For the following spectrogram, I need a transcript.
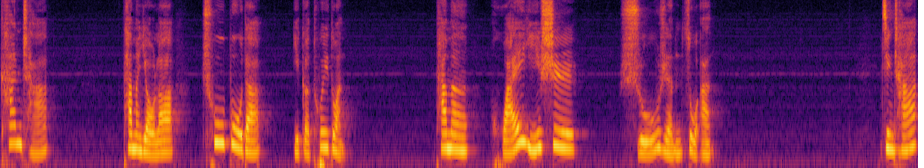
勘查，他们有了初步的一个推断。他们怀疑是熟人作案。警察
